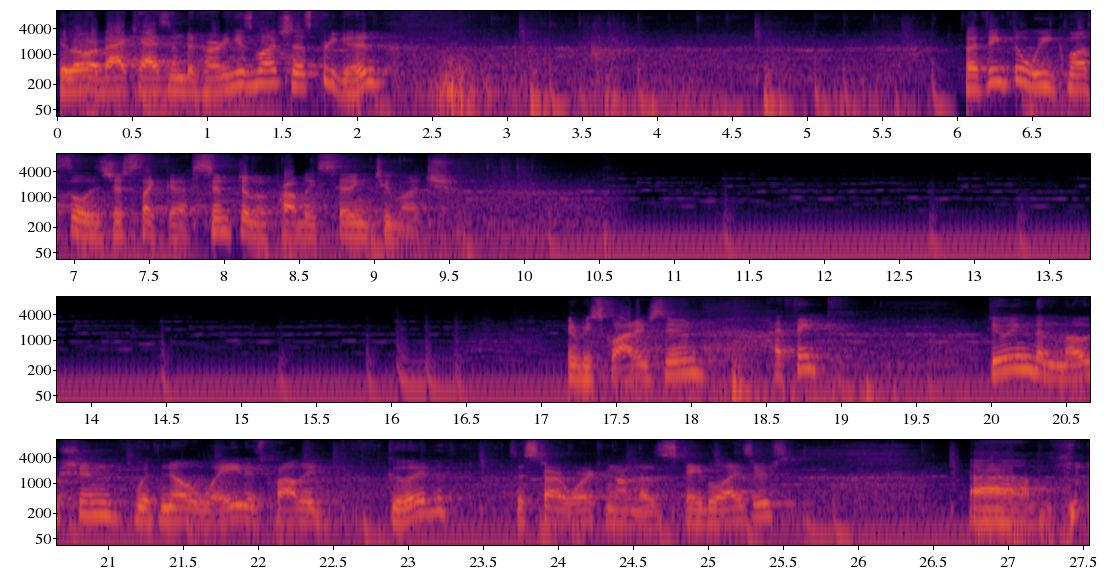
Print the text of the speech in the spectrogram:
Your lower back hasn't been hurting as much. That's pretty good. I think the weak muscle is just like a symptom of probably sitting too much. Gonna be squatting soon. I think doing the motion with no weight is probably good to start working on those stabilizers. Um,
